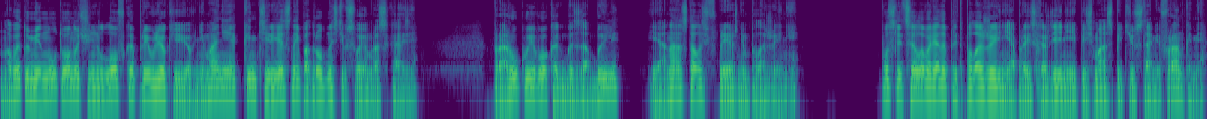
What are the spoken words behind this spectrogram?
но в эту минуту он очень ловко привлек ее внимание к интересной подробности в своем рассказе. Про руку его как бы забыли, и она осталась в прежнем положении. После целого ряда предположений о происхождении письма с пятьюстами франками,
